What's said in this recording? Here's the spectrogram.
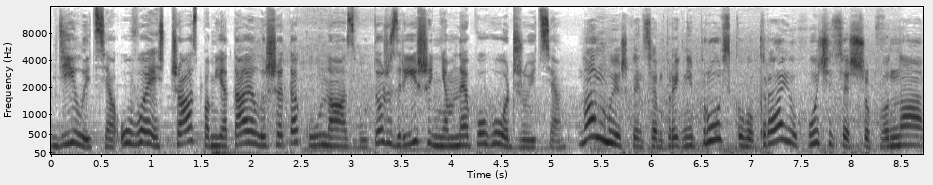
Ділиться увесь час пам'ятає лише таку назву, тож з рішенням не погоджується. Нам, мешканцям Придніпровського краю, хочеться, щоб вона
